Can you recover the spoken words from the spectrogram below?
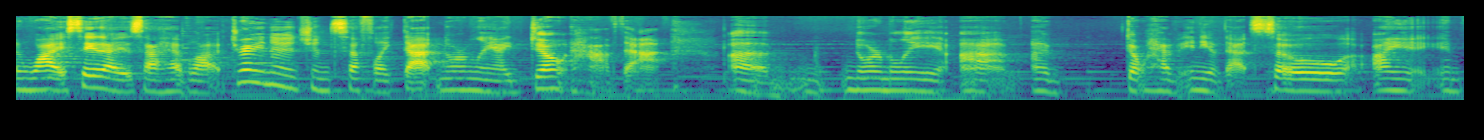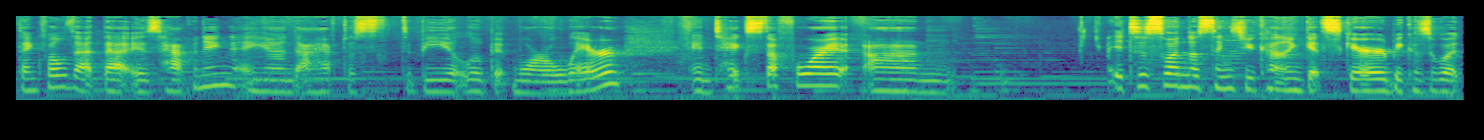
And why I say that is I have a lot of drainage and stuff like that. Normally, I don't have that. Um, normally, um, I don't have any of that. So I am thankful that that is happening, and I have to, to be a little bit more aware and take stuff for it. Um, it's just one of those things you kind of get scared because of what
